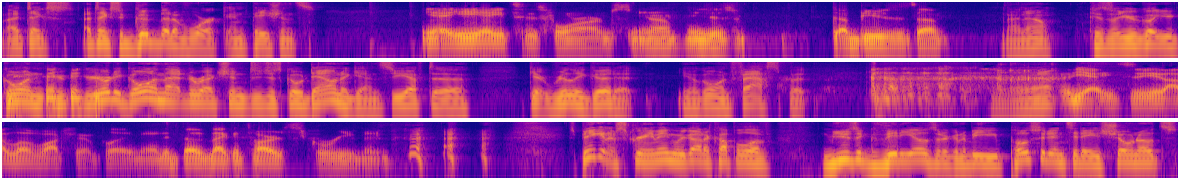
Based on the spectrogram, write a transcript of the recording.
that takes that takes a good bit of work and patience yeah, he hates his forearms. You know, he just abuses them. I know because you're go- you're going you're, you're already going that direction to just go down again. So you have to get really good at you know going fast. But yeah, yeah I love watching him play, man. It, that guitar is screaming. Speaking of screaming, we got a couple of music videos that are going to be posted in today's show notes.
